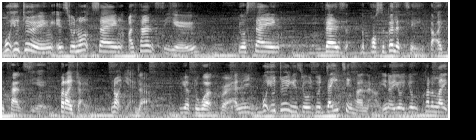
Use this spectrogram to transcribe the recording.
what you're doing is you're not saying I fancy you. You're saying there's the possibility that I could fancy you, but I don't. Not yet Yeah. you have to work for it. And you- what you're doing is you're, you're dating her now. You know, you're, you're kind of like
